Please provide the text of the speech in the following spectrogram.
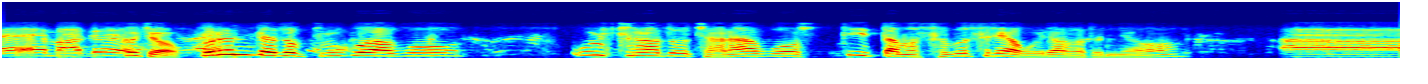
예 맞아요. 그죠? 예. 그런데도 불구하고 울트라도 잘하고 뛰 있다면 서브스리하고 이러거든요. 아.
